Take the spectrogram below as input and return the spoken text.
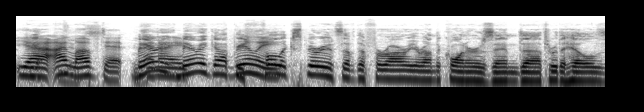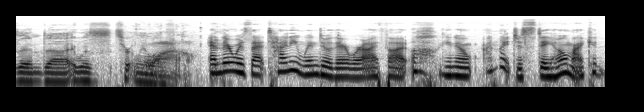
Yeah, I loved it. Mary, And I Mary got the really, full experience of the Ferrari around the corners and uh, through the hills, and uh, it was certainly a lot of fun. And there was that tiny window there where I thought, oh, you know, I might just stay home. I could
